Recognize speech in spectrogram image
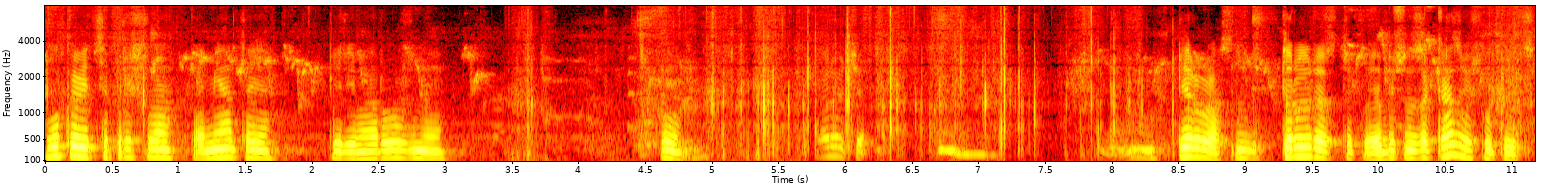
Луковица пришла, помятая, перемороженная. Фу. Короче, первый раз, ну, второй раз такой. Обычно заказываешь луковицу.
